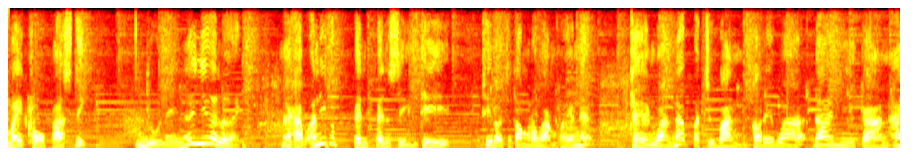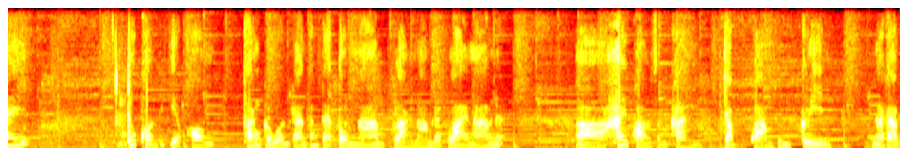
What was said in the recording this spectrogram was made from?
ไมโครพลาสติก อยู่ในเนื้อเยื่อเลยนะครับ อันนี้ก็เป็นเป็นสิ่งที่ที่เราจะต้องระวังเพราะฉะนั้นเนี่ยจะเห็นว่าณปัจจุบันก็เรียกว่าได้มีการให้ทุกคนที่เกี่ยวข้องทั้งกระบวนการตั้งแต่ต้นน้ำกลางน้ำและปลายน้ำเนี่ย ให้ความสำคัญกับความเป็นกรีนนะครับ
